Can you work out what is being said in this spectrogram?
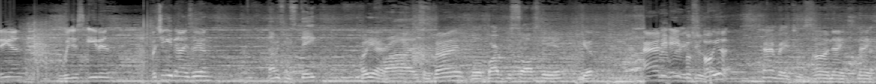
Isaiah. We just eating. What you eating, Isaiah? Got me some steak, Oh yeah. Fries. Some fries. little barbecue sauce here. Yep. I already ate before. Oh yeah. Cranberry juice. Oh nice, nice.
